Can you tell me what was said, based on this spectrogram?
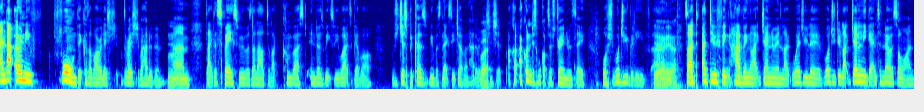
and that only f- formed because of our relationship, the relationship I had with him, um, like the space we was allowed to like converse in those weeks we worked together. Was just because we was next to each other and had a relationship. I, I couldn't just walk up to a stranger and say, "What sh- what do you believe?" Um, Yeah, yeah. so I, I do think having like genuine like where do you live what do you do like generally getting to know someone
